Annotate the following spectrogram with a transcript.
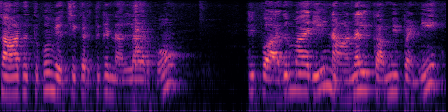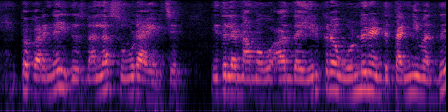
சாதத்துக்கும் வச்சுக்கிறதுக்கு நல்லா இருக்கும் இப்போ அது மாதிரி நான் அனல் கம்மி பண்ணி இப்போ பாருங்க இது நல்லா சூடாயிடுச்சு இதில் நம்ம அந்த இருக்கிற ஒன்று ரெண்டு தண்ணி வந்து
